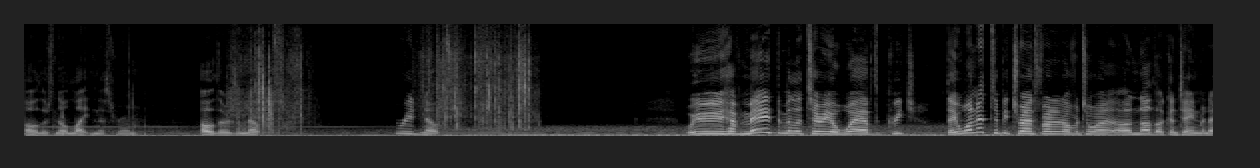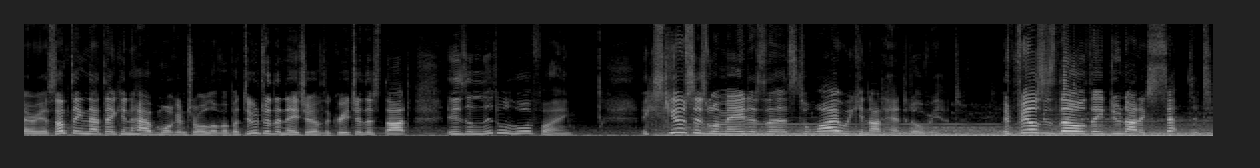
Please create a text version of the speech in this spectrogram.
Oh, there's no light in this room. Oh, there's a note. Read note. We have made the military aware of the creature. They want it to be transferred over to a, another containment area, something that they can have more control over, but due to the nature of the creature, this thought is a little horrifying. Excuses were made as, as to why we cannot hand it over yet. It feels as though they do not accept it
